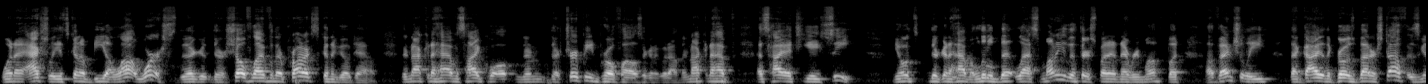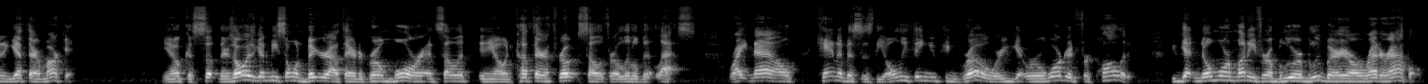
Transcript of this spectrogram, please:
When actually it's going to be a lot worse. Their, their shelf life of their products going to go down. They're not going to have as high quality. Their, their terpene profiles are going to go down. They're not going to have as high a THC you know, they're going to have a little bit less money that they're spending every month, but eventually that guy that grows better stuff is going to get their market. You know, because so, there's always going to be someone bigger out there to grow more and sell it, you know, and cut their throat, sell it for a little bit less. Right now, cannabis is the only thing you can grow where you get rewarded for quality. You get no more money for a blue or blueberry or a red or apple.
